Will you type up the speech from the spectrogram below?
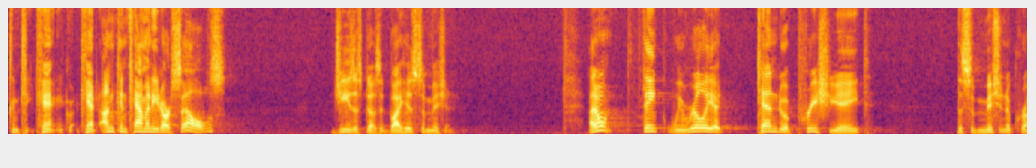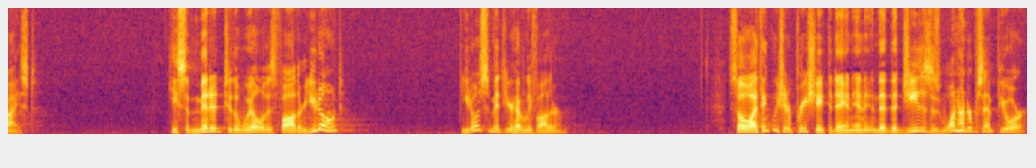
can't, can't uncontaminate ourselves. Jesus does it by his submission. I don't think we really tend to appreciate the submission of Christ. He submitted to the will of his Father. You don't. You don't submit to your Heavenly Father. So I think we should appreciate today and, and, and that, that Jesus is 100% pure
